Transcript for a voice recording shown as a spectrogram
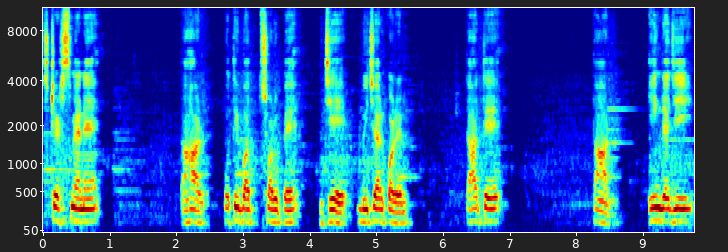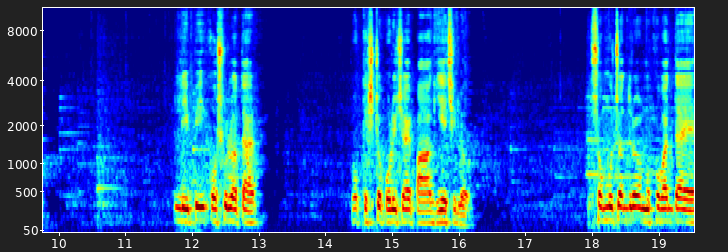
স্টেটসম্যানে তাহার প্রতিবাদ স্বরূপে যে বিচার করেন, তাহাতে তাঁর ইংরেজি লিপি কৌশলতার প্রকৃষ্ট পরিচয় পাওয়া গিয়েছিল। শম্ভুচন্দ্র মুখোপাধ্যায়ের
